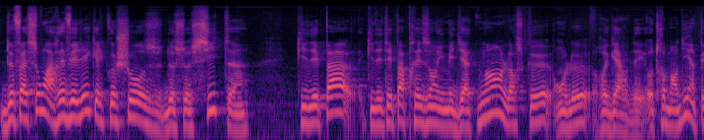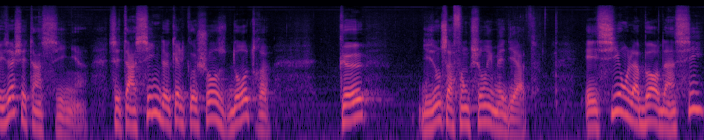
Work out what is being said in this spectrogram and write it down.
de façon à révéler quelque chose de ce site qui n'était pas, présent immédiatement lorsque on le regardait. Autrement dit, un paysage est un signe. C'est un signe de quelque chose d'autre que, disons, sa fonction immédiate. Et si on l'aborde ainsi,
